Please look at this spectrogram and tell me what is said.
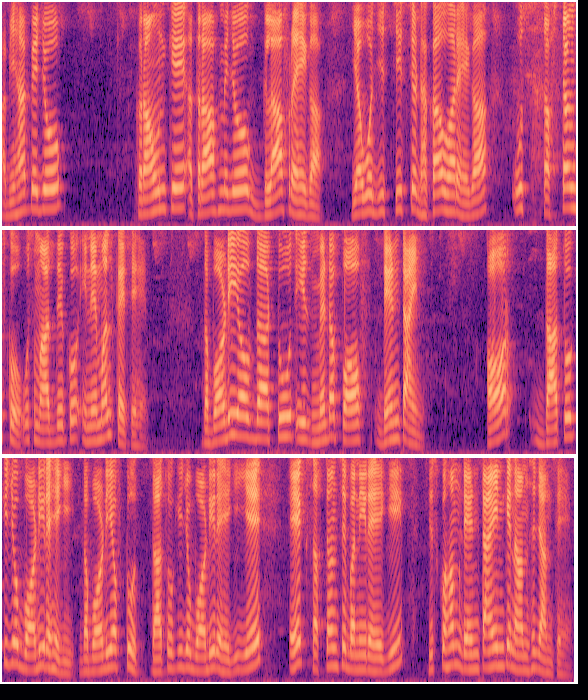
अब यहाँ पे जो क्राउन के अतराफ में जो ग्लाफ रहेगा या वो जिस चीज़ से ढका हुआ रहेगा, उस सब्सटेंस को, उस मादे को इनेमल कहते हैं। The body of the tooth is made up of dentine और दांतों की जो बॉडी रहेगी द बॉडी ऑफ़ टूथ दांतों की जो बॉडी रहेगी, ये एक सब्सटेंस से बनी रहेगी, जिसको हम डेंटाइन के नाम से जानते हैं।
